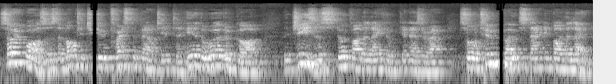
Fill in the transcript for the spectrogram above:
So it was, as the multitude pressed about him to hear the word of God, that Jesus stood by the lake of Gennesaret, saw two boats standing by the lake.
